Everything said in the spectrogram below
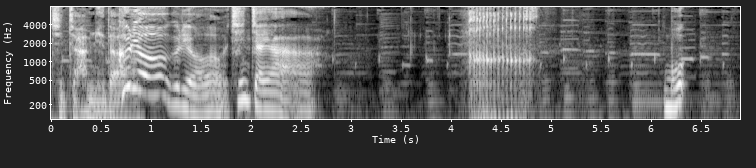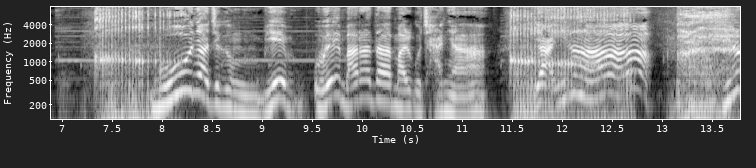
진짜 합니다. 그려 그려. 진짜야. 뭐 뭐냐 지금? 얘 왜 말하다 말고 자냐? 야 일어나. 일어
